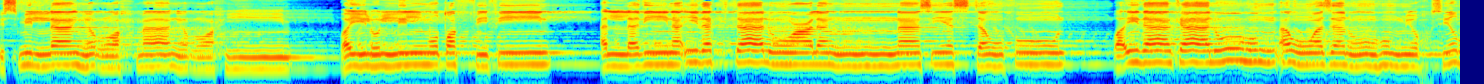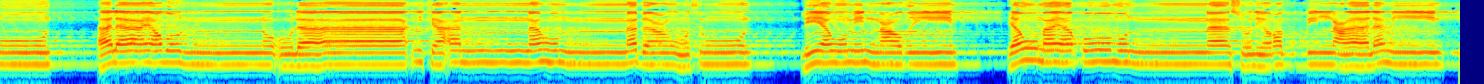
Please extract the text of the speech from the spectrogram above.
بسم الله الرحمن الرحيم ويل للمطففين الذين اذا اكتالوا على الناس يستوفون واذا كالوهم أو وزنوهم يخسرون الا يظن اولئك انهم مبعوثون ليوم عظيم يوم يقوم الناس لرب العالمين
